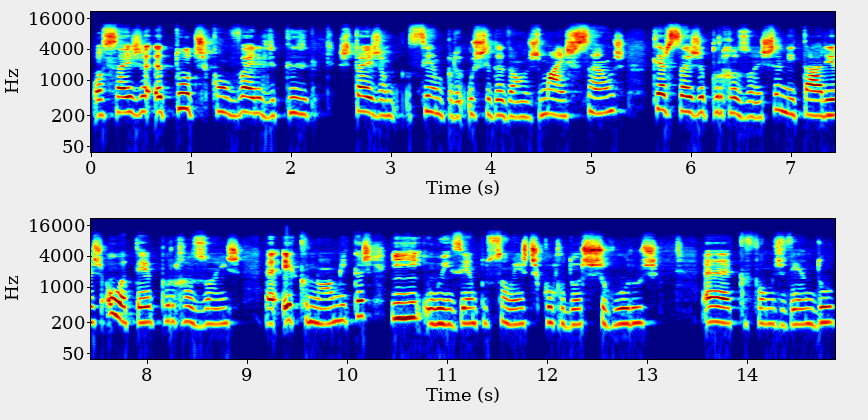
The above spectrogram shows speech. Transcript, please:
ou seja, a todos convém que estejam sempre os cidadãos mais sãos, quer seja por razões sanitárias ou até por razões uh, económicas, e o exemplo são estes corredores seguros uh, que fomos vendo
